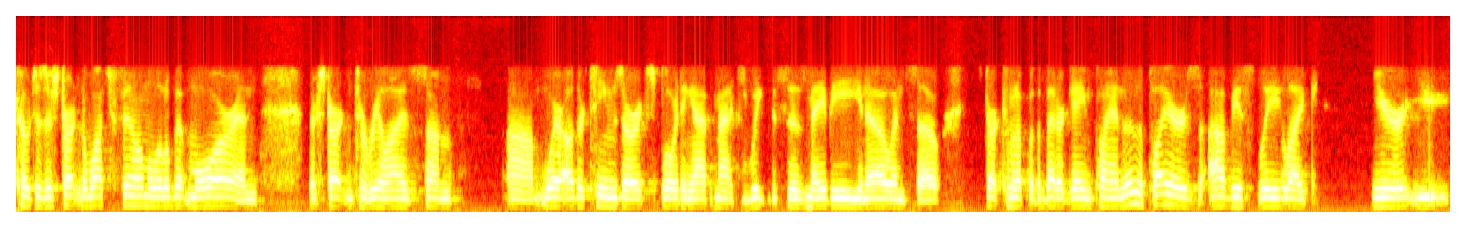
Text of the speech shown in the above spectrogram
coaches are starting to watch film a little bit more, and they're starting to realize some um, where other teams are exploiting Appomattox's weaknesses, maybe you know, and so start coming up with a better game plan. And then the players, obviously, like you're you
